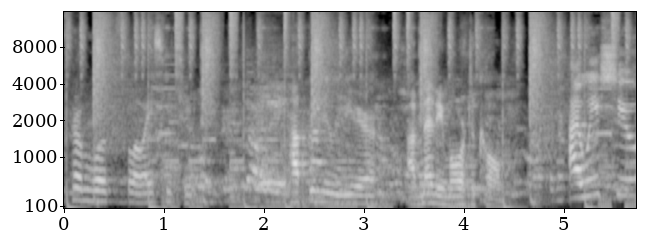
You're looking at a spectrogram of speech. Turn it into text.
from Workflow ICT. Happy New Year and many more to come. I wish you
